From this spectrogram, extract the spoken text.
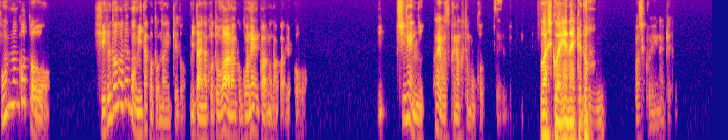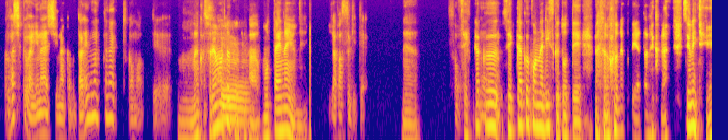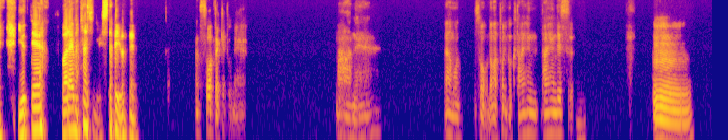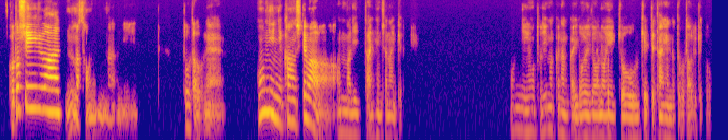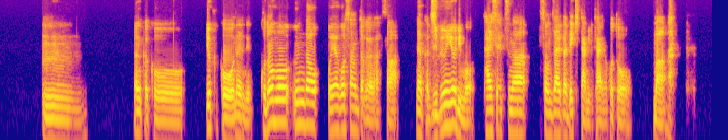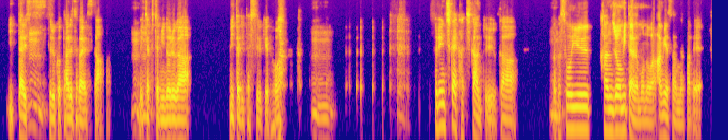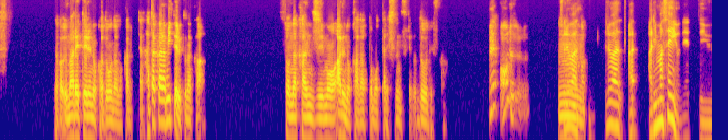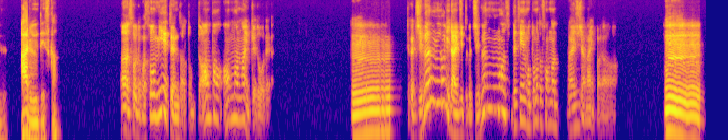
こんなこと、昼ドラでも見たことないけど、みたいなことが、なんか5年間の中でこう、1年に1回は少なくとも起こってる。詳しくは言えないけど。詳しくは言えないけど。詳しくは言えないし、なんかもう誰にも言ってないとかもあって、うん、なんかそれもちょっともったいないよね。やばすぎて。ねそう。せっかく、せっかくこんなリスク取って、あの、こんなことやったんだから、せめて言って、笑い話にしたいよね。そうだけどね。まあね。だからもう、そう、だからとにかく大変、大変です。うん。今年は、まあそんなに、どうだろうね。本人に関しては、あんまり大変じゃないけどね。本人を取り巻くなんかいろいろの影響を受けて大変だったことあるけど。うん。なんかこう、よくこう、なんで、子供を産んだ親御さんとかがさ、なんか自分よりも大切な存在ができたみたいなことを、まあ、言ったりすることあるじゃないですか。めちゃくちちゃミノルがニタニタしてるけど、ゃ。うんうん。それに近い価値観というか、うんなんかそういう感情みたいなものは、アミヤさんの中で、なんか生まれてるのかどうなのかみたいな。旗から見てるとなんか、そんな感じもあるのかなと思ったりするんですけど、どうですか？え、ある？それはうんそれは、あ、ありませんよねっていう、あるですか？あそう、だからそう見えてんだと思って、あんま、あんまないけど、俺。うーん。てか自分より大事っていうか、自分も別にもともとそんな大事じゃないから、うんうん。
